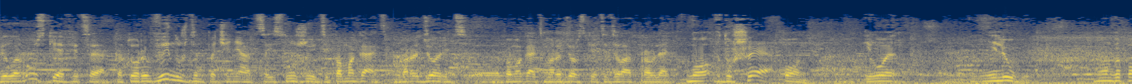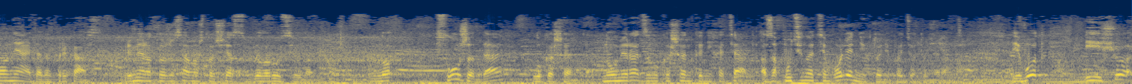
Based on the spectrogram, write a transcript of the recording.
белорусский офицер, который вынужден подчиняться и служить, и помогать, мародерить, э, помогать мародерские эти дела отправлять. Но в душе он его не любит. Но он выполняет этот приказ. Примерно то же самое, что сейчас в Беларуси у нас. Но служат, да, Лукашенко, но умирать за Лукашенко не хотят. А за Путина тем более никто не пойдет умирать. И вот, и еще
